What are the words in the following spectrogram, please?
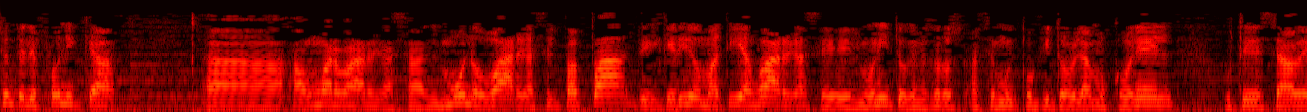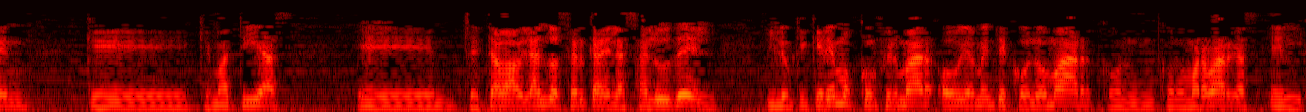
telefónica a, Omar Vargas, al mono Vargas, el papá del querido Matías Vargas, el monito que nosotros hace muy poquito hablamos con él. Ustedes saben que, que Matías eh, se estaba hablando acerca de la salud de él. Y lo que queremos confirmar, obviamente, con Omar, con, con Omar Vargas, el,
